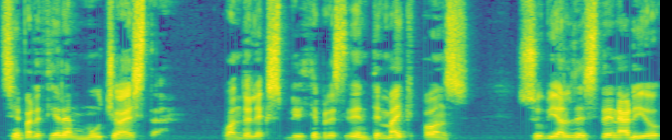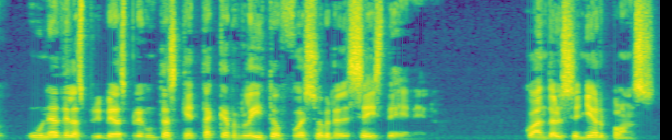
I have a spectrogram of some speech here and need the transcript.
se parecieran mucho a esta. Cuando el ex vicepresidente Mike Pence subió al escenario, una de las primeras preguntas que Tucker le hizo fue sobre el 6 de enero. Cuando el señor Pence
